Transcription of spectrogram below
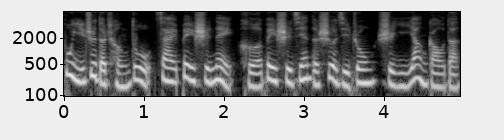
不一致的程度在被试内和被试间的设计中是一样高的。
